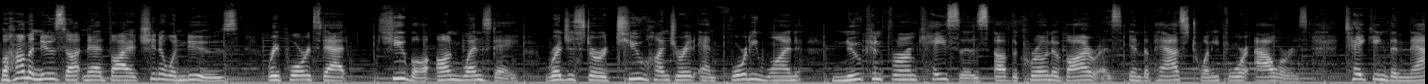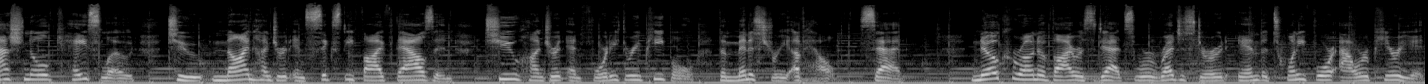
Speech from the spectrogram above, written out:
BahamaNews.net via Xinhua News reports that Cuba on Wednesday registered 241 new confirmed cases of the coronavirus in the past 24 hours, taking the national caseload to 965,243 people, the Ministry of Health said. No coronavirus deaths were registered in the 24 hour period,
